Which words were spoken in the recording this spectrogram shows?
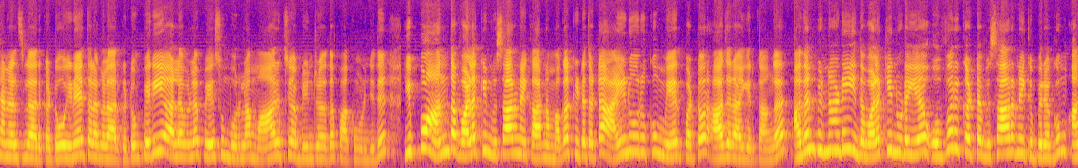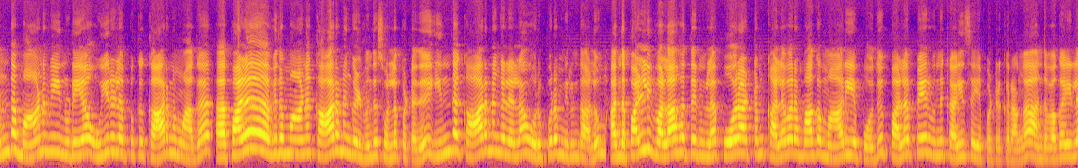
சேனல்ஸ்ல இருக்கட்டும் இணையதளங்களா இருக்கட்டும் பெரிய அளவுல பேசும் பொருளா மாறுச்சு அப்படின்றத பார்க்க முடியும் முடிஞ்சது. இப்போ அந்த வழக்கின் விசாரணை காரணமாக கிட்டத்தட்ட ஐநூறுக்கும் மேற்பட்டோர் ஆஜராகியிருக்காங்க. அதன் பின்னாடி இந்த வழக்கினுடைய ஒவ்வொரு கட்ட விசாரணைக்கு பிறகும் அந்த மாணவியினுடைய உயிரிழப்புக்கு காரணமாக பல விதமான காரணங்கள் வந்து சொல்லப்பட்டது. இந்த காரணங்கள் எல்லாம் ஒரு புறம் இருந்தாலும் அந்த பள்ளி வளாகத்தின்ல போராட்டம் கலவரமாக மாறிய போது பல பேர் வந்து கைது செய்யப்பட்டிருக்கிறாங்க. அந்த வகையில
